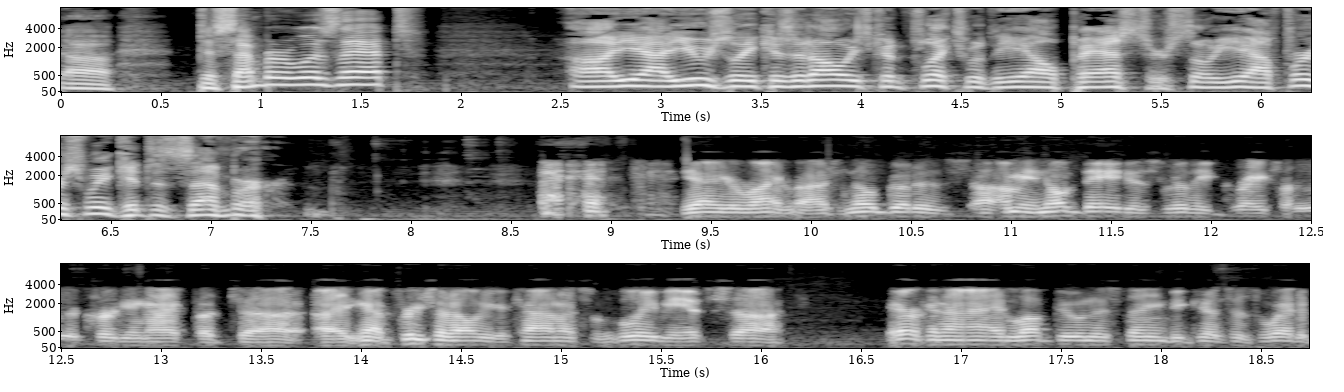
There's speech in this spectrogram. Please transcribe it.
uh, December was that? Uh, yeah, usually because it always conflicts with the El Pastor. So yeah, first week of December. yeah, you're right, Raj. No good is, uh, I mean, no date is really great for the recruiting night, but uh, I appreciate all of your comments. And believe me, it's uh, Eric and I love doing this thing because it's a way to,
